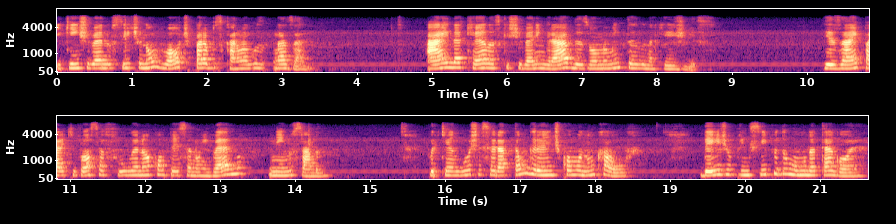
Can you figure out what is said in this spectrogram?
E quem estiver no sítio, não volte para buscar um agasalho. Ai daquelas que estiverem grávidas vão aumentando naqueles dias. Rezai para que vossa fuga não aconteça no inverno nem no sábado, porque a angústia será tão grande como nunca houve, desde o princípio do mundo até agora,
